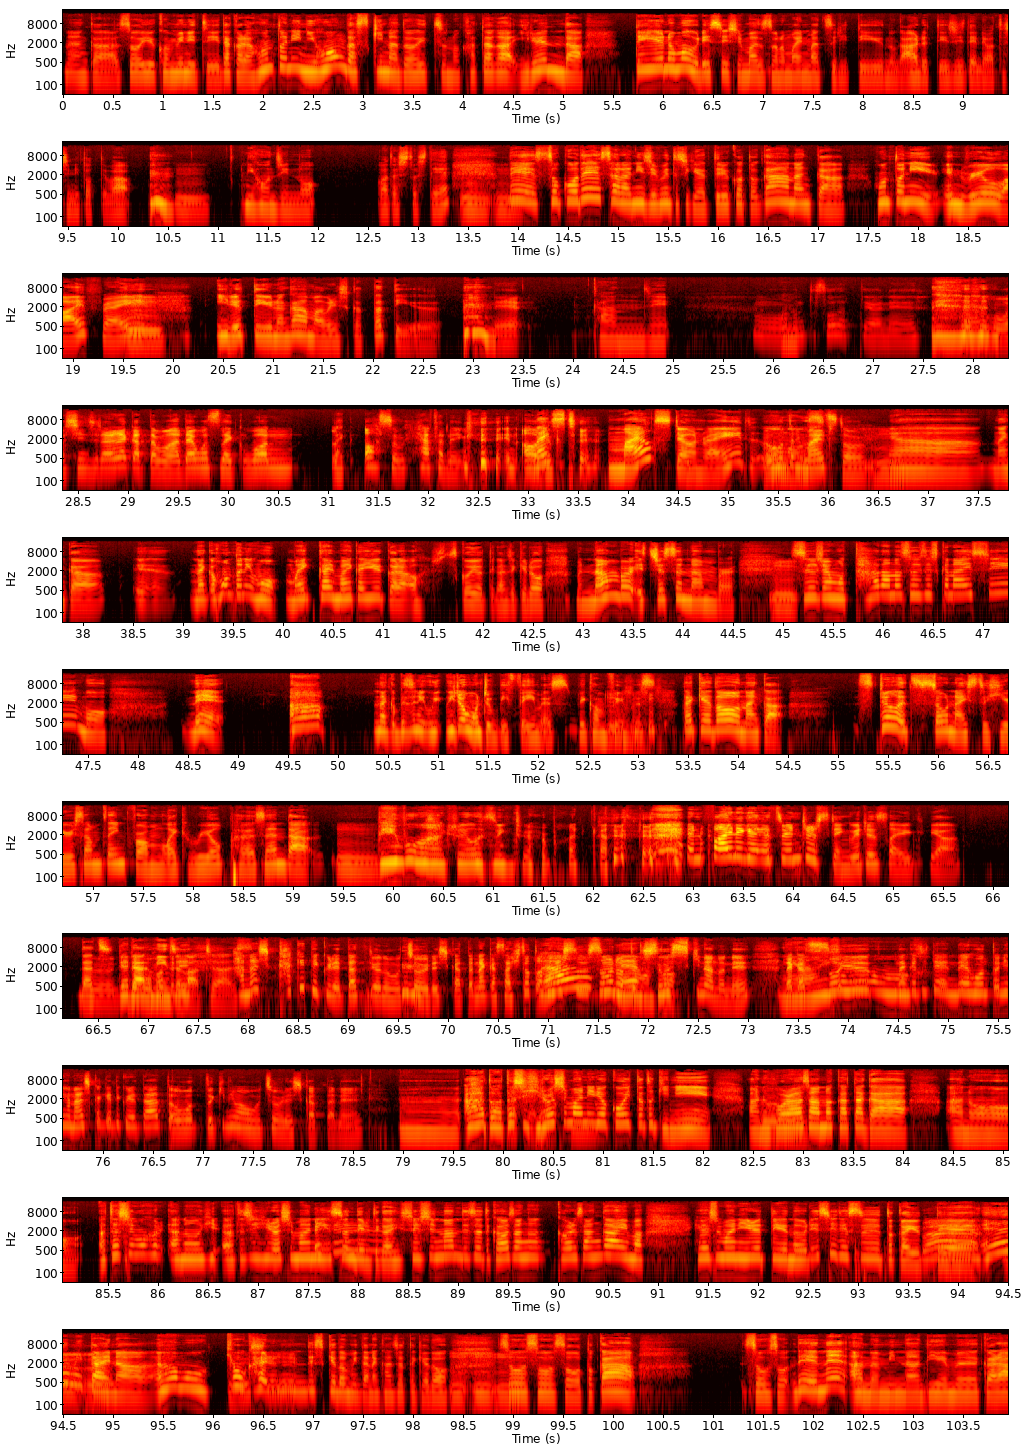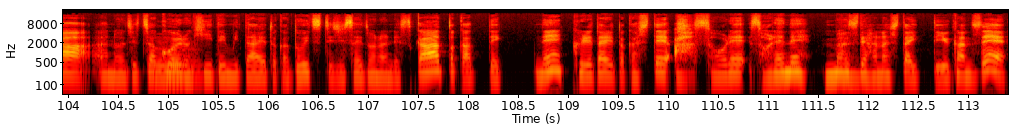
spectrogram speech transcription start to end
なんかそういうコミュニティだから本当に日本が好きなドイツの方がいるんだっていうのも嬉しいしまずそのマイン祭りっていうのがあるっていう時点で私にとっては。うん。日本人の私として。うんうん。でそこでさらに自分たちがやってることがなんか本当に in real life right、いるっていうのがまあ嬉しかったっていう。うんね。感じもう本当そうだったよね。もう信じられなかったもん。That was like one like awesome happening in August. milestone right 本当にン。いやーなんかえなんか本当にもう毎回毎回言うからあしつこいよって感じだけど、まあ number is just a number、うん数字はもうただの数字しかないしもうねあなんか別に we, we don't want to be famous become famous だけどなんか still it's so nice to hear something from like real person that うん。people are actually listening to our podcast and finding it it's interesting which is like yeah that's うん that も means 本 a 当 lot に to us 話しかけてくれたっていうのも超嬉しかった。なんかさ人と話するのってすごい好きなのね。当だからそういそううなんか時点で本当に話しかけてくれたと思った時にはもう超嬉しかったね。うん。ああと私広島に旅行行った時に、あのうんうん。フォロワーさんの方があの私もふあのひ私広島に住んでるっていうか出身なんですって川さんがかおりさんが今広島にいるっていうの嬉しいですとか言ってえーうんうん。みたいな。あーもう今日帰るんですけどみたいな感じだったけど、うんうんうん。そうそうそうとかそうそう。でねあのみんな DM からあの実はこういうの聞いてみたいとか、ドイツって実際どうなんですかとかってねくれたりとかしてあそれそれねマジで話したいっていう感じで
